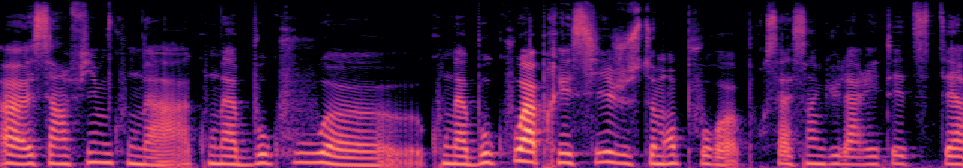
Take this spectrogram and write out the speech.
euh, c'est un film qu'on a, a, beaucoup, euh, a beaucoup apprécié justement pour, euh, pour sa singularité, etc.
